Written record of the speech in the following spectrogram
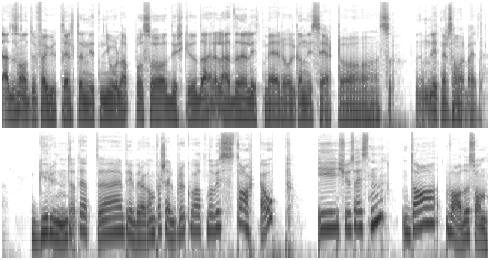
er det sånn at du får utdelt en liten jordlapp, og så dyrker du der, eller er det litt mer organisert og litt mer samarbeid? Grunnen til at det heter Pryberagan parsellbruk var at når vi starta opp i 2016, da var det sånn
